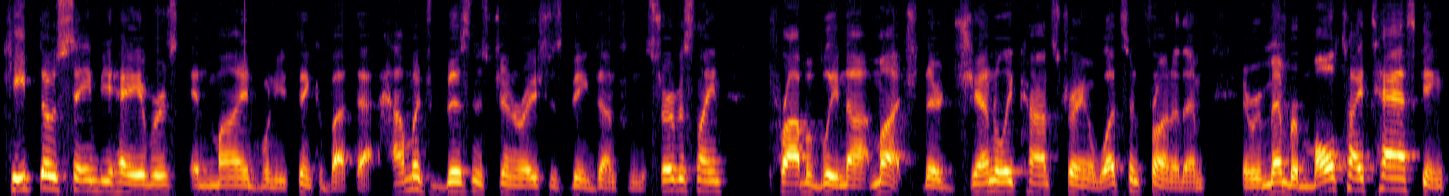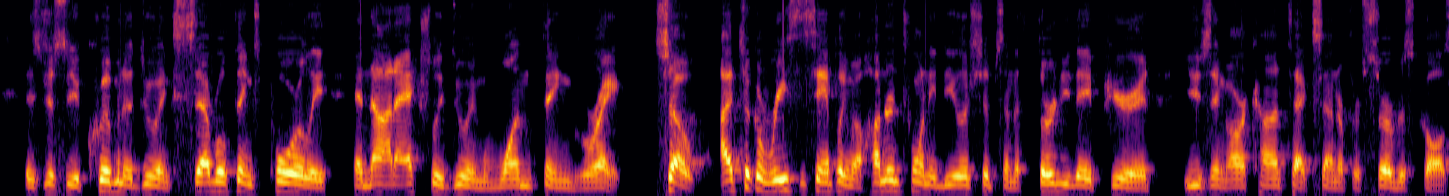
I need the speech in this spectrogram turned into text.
keep those same behaviors in mind when you think about that. How much business generation is being done from the service lane? Probably not much. They're generally concentrating on what's in front of them. And remember, multitasking is just the equivalent of doing several things poorly and not actually doing one thing great. So I took a recent sampling of 120 dealerships in a 30-day period using our contact center for service calls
